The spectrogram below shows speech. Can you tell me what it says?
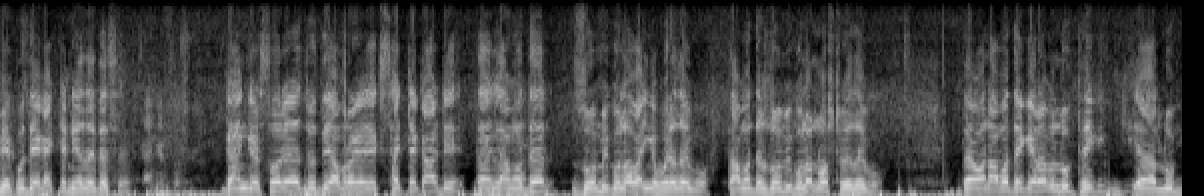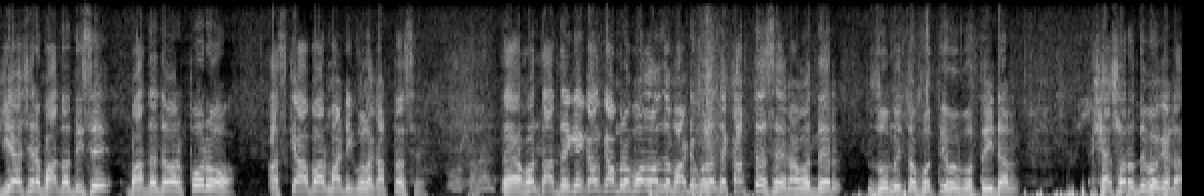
বেকু দিয়ে কাটটা নিয়ে যাইতেছে। গাঙ্গের সরে যদি আমরা সাইডটা কাটে, তাহলে আমাদের জমিগুলা ভাঙ্গে পড়ে যাইব। তা আমাদের জমিগুলো নষ্ট হয়ে যাইব। তা এখন আমাদের গ্রামের লোক থেকে লোক গিয়ে আসে বাধা দিছে। বাধা দেওয়ার পরও আজকে আবার মাটিগুলা কাটতেছে। তা এখন তাদেরকে কালকে আমরা বললাম যে, মাটিগুলো যে কাটতেছেন, আমাদের জমি তো ক্ষতি হইব, তো এটার খেসারত দিব কেটা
